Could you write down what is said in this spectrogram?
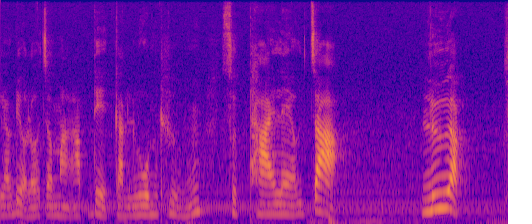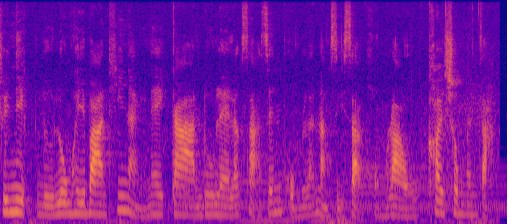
แล้วเดี๋ยวเราจะมาอัปเดตกันรวมถึงสุดท้ายแล้วจะเลือกคลินิกหรือโรงพยาบาลที่ไหนในการดูแลรักษาเส้นผมและหนังศีรษะของเราคอยชมกันจ้ะ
